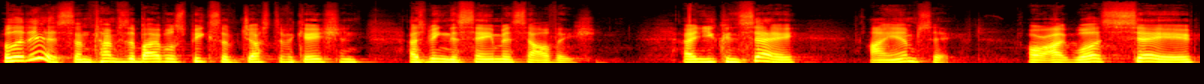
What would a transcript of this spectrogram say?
Well, it is. Sometimes the Bible speaks of justification as being the same as salvation. And you can say, I am saved, or I was saved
